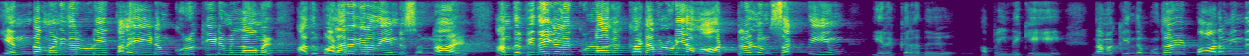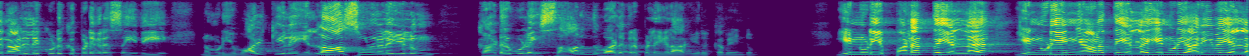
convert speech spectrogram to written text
எந்த மனிதர்களுடைய தலையீடும் குறுக்கீடும் இல்லாமல் அது வளருகிறது என்று சொன்னால் அந்த விதைகளுக்குள்ளாக கடவுளுடைய ஆற்றலும் சக்தியும் இருக்கிறது. அப்போ இன்னைக்கு நமக்கு இந்த முதல் பாடம் இந்த நாளிலே கொடுக்கப்படுகிற செய்தி நம்முடைய வாழ்க்கையில எல்லா சூழ்நிலையிலும் கடவுளை சார்ந்து வாழுகிற பிள்ளைகளாக இருக்க வேண்டும். என்னுடைய பணத்தை அல்ல என்னுடைய ஞானத்தை அல்ல என்னுடைய அறிவை அல்ல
